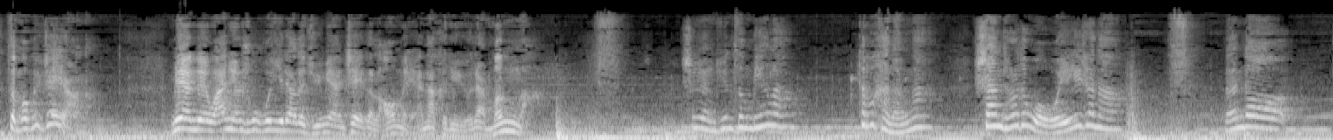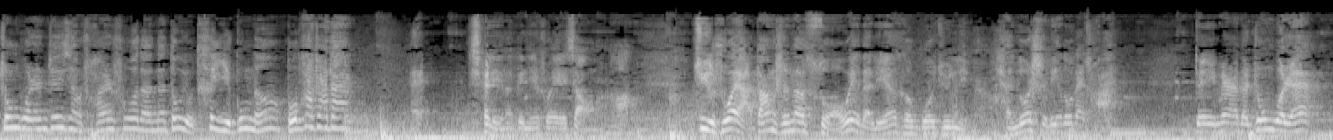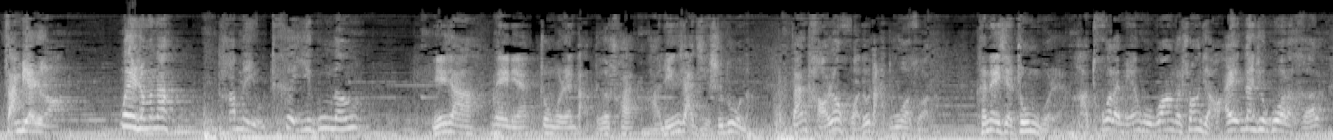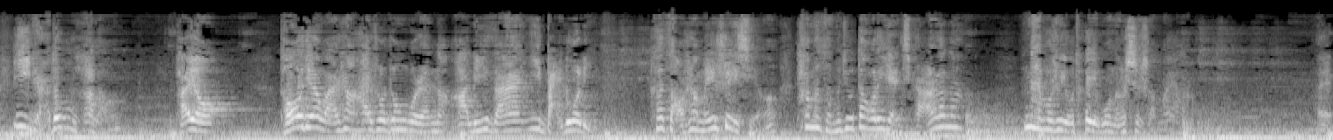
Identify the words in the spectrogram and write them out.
怎么会这样呢？面对完全出乎意料的局面，这个老美啊那可就有点懵了。志愿军增兵了？这不可能啊！山头都我围着呢。难道中国人真像传说的那都有特异功能，不怕炸弹？这里呢，跟您说一个笑话啊。据说呀，当时呢，所谓的联合国军里面，很多士兵都在传，对面的中国人咱别惹，为什么呢？他们有特异功能。您想那年中国人打德川啊，零下几十度呢，咱烤着火都打哆嗦了。可那些中国人啊，脱了棉裤光着双脚，哎，那就过了河了，一点都不怕冷。还有，头天晚上还说中国人呢啊，离咱一百多里。可早上没睡醒，他们怎么就到了眼前了呢？那不是有特异功能是什么呀？哎，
